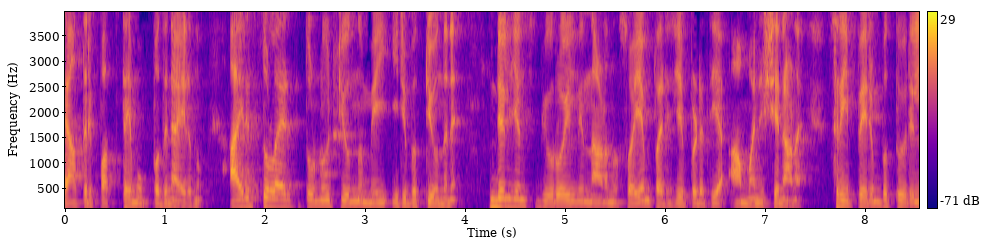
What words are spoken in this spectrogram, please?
രാത്രി പത്ത് മുപ്പതിനായിരുന്നു. ആയിരത്തി തൊള്ളായിരത്തി തൊണ്ണൂറ്റി ഒന്ന് മെയ് ഇരുപത്തിയൊന്നിന് ഇന്റലിജൻസ് ബ്യൂറോയിൽ നിന്നാണെന്ന് സ്വയം പരിചയപ്പെടുത്തിയ ആ മനുഷ്യനാണ് ശ്രീ പെരുമ്പത്തൂരിൽ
